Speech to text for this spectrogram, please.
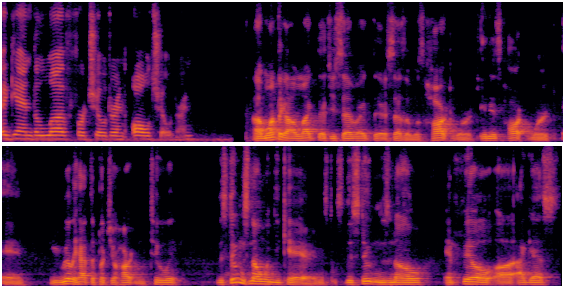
again the love for children all children uh, one thing i like that you said right there says it was hard work it is hard work and you really have to put your heart into it the students know when you care and the students know and feel uh, i guess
